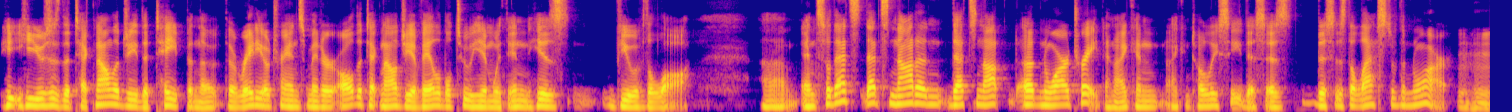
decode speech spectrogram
he, he uses the technology, the tape and the, the radio transmitter, all the technology available to him within his view of the law. Um, and so that's that's not a that's not a noir trait, and I can I can totally see this as this is the last of the noir. Mm-hmm.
